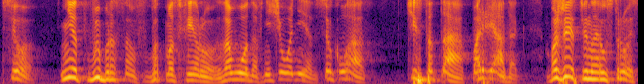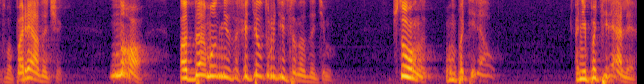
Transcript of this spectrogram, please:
Все, нет выбросов в атмосферу, заводов, ничего нет. Все класс. Чистота, порядок, божественное устройство, порядочек. Но Адам, он не захотел трудиться над этим. Что он? Он потерял. Они потеряли.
